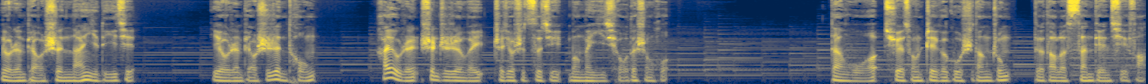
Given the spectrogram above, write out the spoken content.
有人表示难以理解，也有人表示认同。还有人甚至认为这就是自己梦寐以求的生活，但我却从这个故事当中得到了三点启发。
